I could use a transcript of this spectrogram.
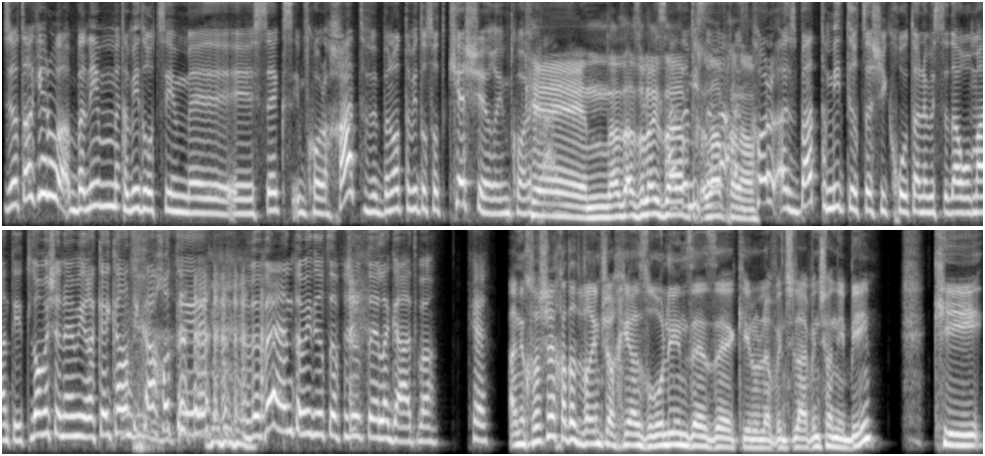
זה יותר כאילו, בנים תמיד רוצים אה, אה, סקס עם כל אחת, ובנות תמיד רוצות קשר עם כל אחד. כן, אז, אז אולי זה אז ההבחנה. אז, כל, אז בת תמיד תרצה שיקחו אותה למסעדה רומנטית, לא משנה מי, רק העיקר תיקח אותי, ובן תמיד ירצה פשוט אה, לגעת בה. כן. אני חושב שאחד הדברים שהכי עזרו לי עם זה, זה כאילו להבין, להבין שאני בי, כי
